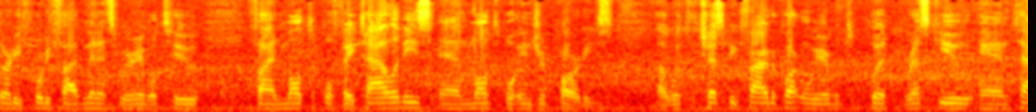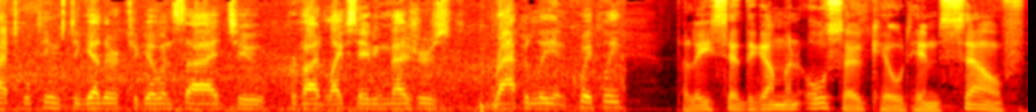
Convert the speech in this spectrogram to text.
30, 45 minutes, we were able to find multiple fatalities and multiple injured parties. Uh, with the Chesapeake Fire Department, we were able to put rescue and tactical teams together to go inside to provide life-saving measures rapidly and quickly. Police said the gunman also killed himself.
